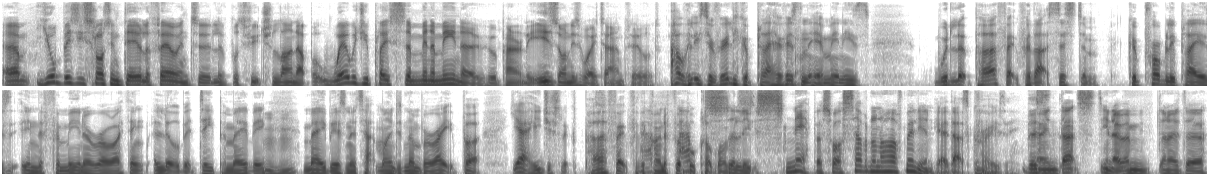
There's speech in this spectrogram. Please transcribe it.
um, you're busy slotting Deulofeu into Liverpool's future lineup, but where would you place Minamino, who apparently is on his way to Anfield? Oh well, he's a really good player, isn't he? I mean, he's would look perfect for that system Could probably play as in the Firmino role, I think, a little bit deeper, maybe, Mm-hmm. maybe as an attack-minded number eight. But yeah, he just looks perfect for the kind of football club Absolute snip. I saw seven and a half million. Yeah, that's crazy. There's- I mean, that's you know, I, mean, I know the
